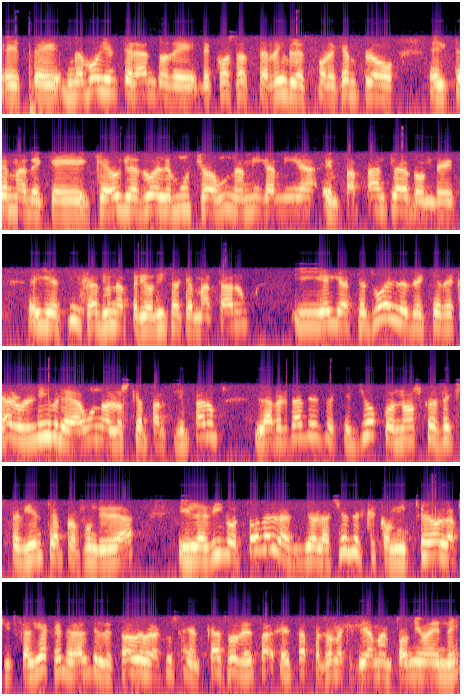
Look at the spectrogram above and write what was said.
este, me voy enterando de, cosas terribles, por ejemplo, el tema de que, hoy le duele mucho a una amiga mía en Papantla, donde ella es hija de una periodista que mataron, y ella se duele de que dejaron libre a uno de los que participaron. La verdad es de que yo conozco ese expediente a profundidad y le digo, todas las violaciones que cometió la Fiscalía General del Estado de Veracruz en el caso de esta persona que se llama Antonio N.,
